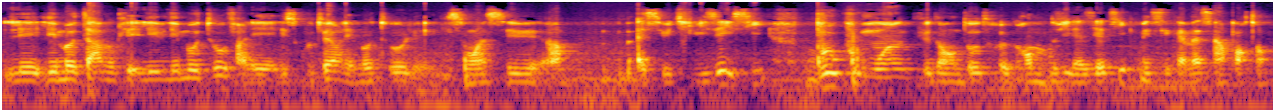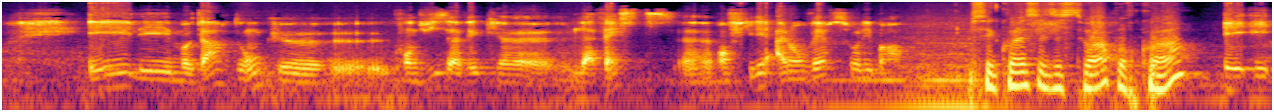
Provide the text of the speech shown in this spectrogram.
les, les, motards, donc les, les, les motos, enfin les, scooters, les motos, ils sont assez assez utilisés ici, beaucoup moins que dans d'autres grandes villes asiatiques, mais c'est quand même assez important. Et les motards donc euh, conduisent avec euh, la veste enfilée à l'envers sur les bras. C'est quoi cette histoire? Pourquoi? Et, et,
